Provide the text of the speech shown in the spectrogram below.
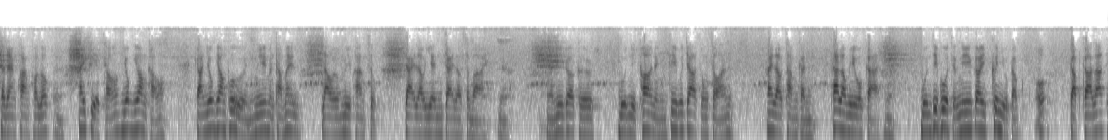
แสดงความเคารพให้เกียรติเขายกย่องเขา การยกย่องผู้อื่นนี้มันทำให้เรามีความสุข ใจเราเย็นใจเราสบายนี่ก็คือบุญอีกข้อหนึ่งที่พระเจ้าทรงสอนให้เราทำกัน ถ้าเรามีโอกาส บุญที่พูดถึงนี้ก็ขึ้นอยู่กับกับกาลเท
